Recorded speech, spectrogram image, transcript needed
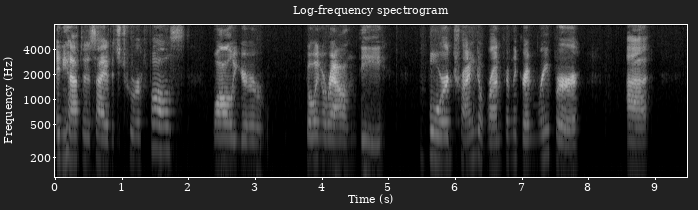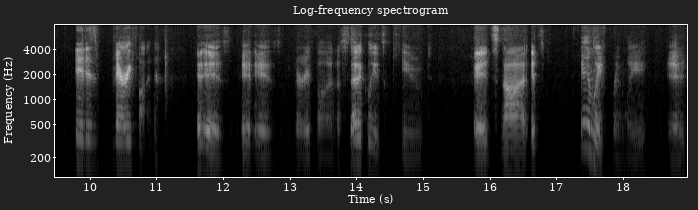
and you have to decide if it's true or false while you're going around the board trying to run from the Grim Reaper. Uh, it is very fun. It is. It is very fun. Aesthetically, it's cute. It's not. It's family friendly ish.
